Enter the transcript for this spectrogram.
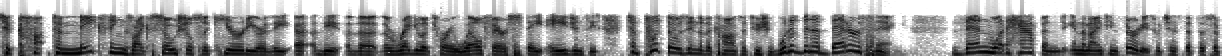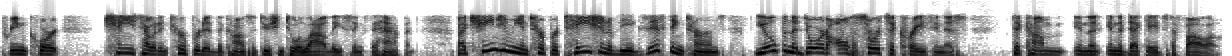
to co- to make things like Social Security or the uh, the the the regulatory welfare state agencies to put those into the Constitution would have been a better thing than what happened in the 1930s, which is that the Supreme Court changed how it interpreted the Constitution to allow these things to happen. By changing the interpretation of the existing terms, you open the door to all sorts of craziness to come in the in the decades to follow.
